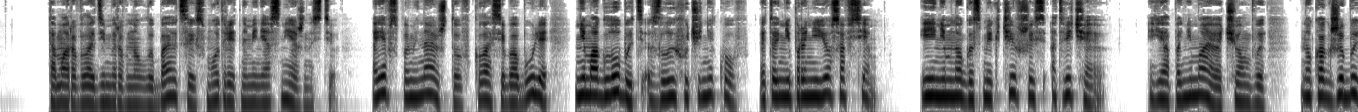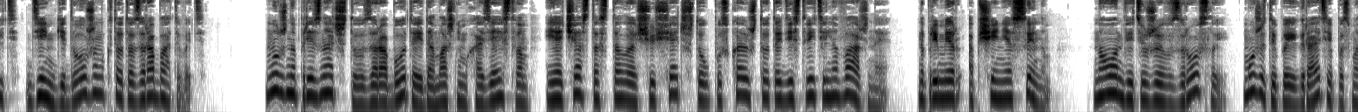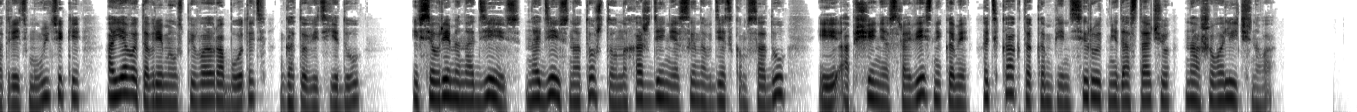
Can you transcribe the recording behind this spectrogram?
Тамара Владимировна улыбается и смотрит на меня с нежностью. А я вспоминаю, что в классе бабули не могло быть злых учеников. Это не про нее совсем. И, немного смягчившись, отвечаю. «Я понимаю, о чем вы, но как же быть? Деньги должен кто-то зарабатывать». Нужно признать, что за работой и домашним хозяйством я часто стала ощущать, что упускаю что-то действительно важное, например, общение с сыном. Но он ведь уже взрослый, может и поиграть, и посмотреть мультики, а я в это время успеваю работать, готовить еду. И все время надеюсь, надеюсь на то, что нахождение сына в детском саду и общение с ровесниками хоть как-то компенсирует недостачу нашего личного.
